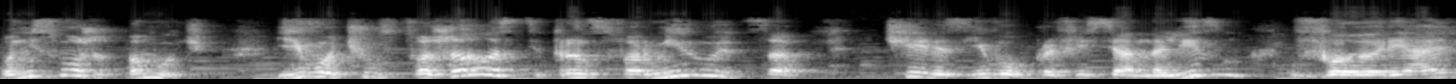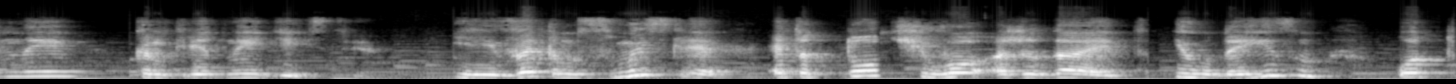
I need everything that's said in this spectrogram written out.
он не сможет помочь. Его чувство жалости трансформируется через его профессионализм в реальные конкретные действия. И в этом смысле это то, чего ожидает иудаизм от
